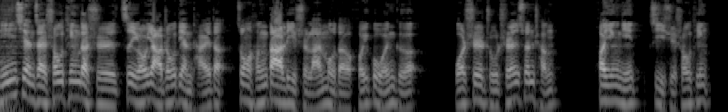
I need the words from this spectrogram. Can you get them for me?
您现在收听的是自由亚洲电台的《纵横大历史》栏目的回顾文革，我是主持人孙成，欢迎您继续收听。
